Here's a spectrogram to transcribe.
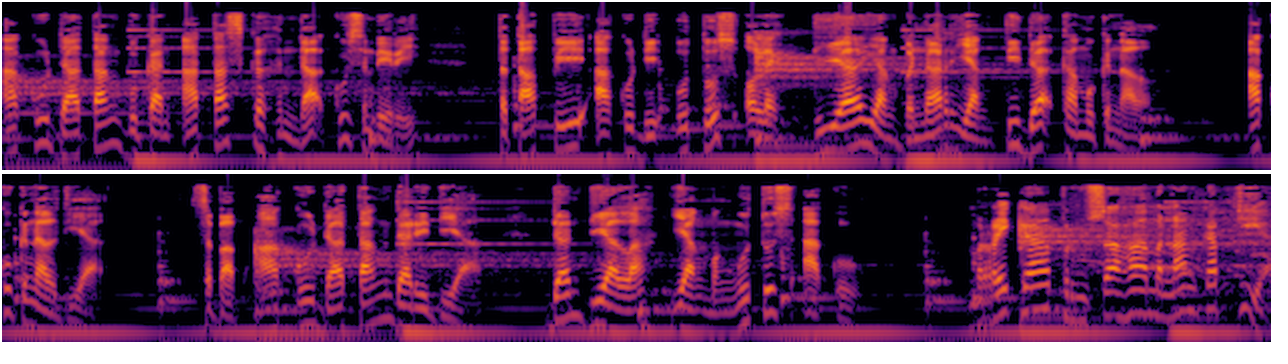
aku datang bukan atas kehendakku sendiri, tetapi aku diutus oleh dia yang benar yang tidak kamu kenal. Aku kenal dia, sebab aku datang dari dia, dan dialah yang mengutus aku. Mereka berusaha menangkap dia,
